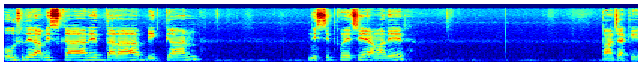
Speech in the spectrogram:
ঔষধের আবিষ্কারের দ্বারা বিজ্ঞান নিশ্চিত করেছে আমাদের বাঁচাকে।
